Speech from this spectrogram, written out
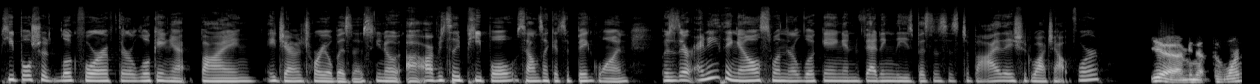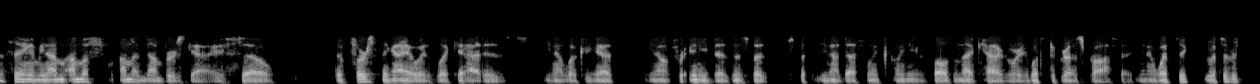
people should look for if they're looking at buying a janitorial business? You know, uh, obviously, people sounds like it's a big one, but is there anything else when they're looking and vetting these businesses to buy they should watch out for? Yeah, I mean, the one thing, I mean, I'm I'm a I'm a numbers guy, so the first thing I always look at is, you know, looking at, you know, for any business, but you know, definitely cleaning falls in that category. What's the gross profit? You know, what's it, what's it,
